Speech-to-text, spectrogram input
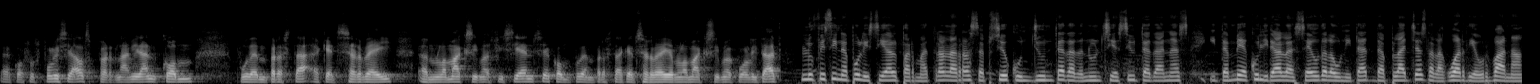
eh, cossos policials, per anar mirant com podem prestar aquest servei amb la màxima eficiència, com podem prestar aquest servei amb la màxima qualitat. L'oficina policial permetrà la recepció conjunta de denúncies ciutadanes i també acollirà la seu de la unitat de platges de la Guàrdia Urbana,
